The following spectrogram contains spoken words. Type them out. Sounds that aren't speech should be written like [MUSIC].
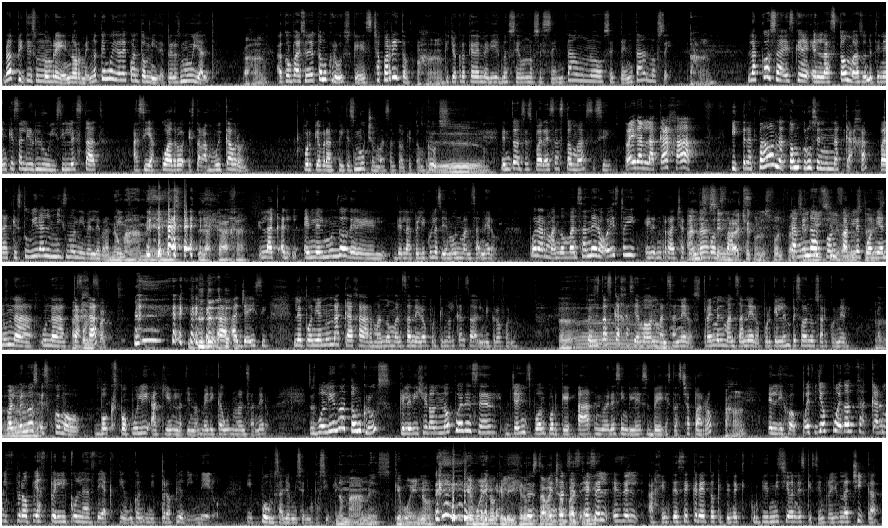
Brad Pitt es un hombre enorme. No tengo idea de cuánto mide, pero es muy alto. Ajá. A comparación de Tom Cruise, que es chaparrito. Ajá. Que yo creo que debe medir, no sé, unos 60, unos 70, no sé. Ajá. La cosa es que en las tomas donde tenían que salir Luis y Lestat, así a cuadro, estaba muy cabrón. Porque Brad Pitt es mucho más alto que Tom Cruise. Eh, Entonces, para esas tomas, sí, traigan la caja. Y trepaban a Tom Cruise en una caja para que estuviera al mismo nivel de Brad no Pitt. mames, la caja. [LAUGHS] La en el mundo del- de, la película se llama un manzanero. Por Armando Manzanero. Hoy estoy en racha con Andas los fun en facts. racha con los fun facts. También a a Fun le Fact le ponían esto. una, una ¿A fun caja. fact? [LAUGHS] a, a Jaycee. Le ponían una caja a Armando Manzanero porque no alcanzaba el micrófono. Entonces estas cajas se Ah. llamaban manzaneros. Tráeme el manzanero porque la empezaron a usar con él. O al menos Ah. es como Vox Populi aquí en Latinoamérica, un manzanero. Entonces, volviendo a Tom Cruise, que le dijeron, no puedes ser James Bond porque A, no eres inglés, B, estás chaparro. Ajá. Él dijo, pues yo puedo sacar mis propias películas de acción con mi propio dinero. Y pum, salió Misión Imposible. No mames, qué bueno. [LAUGHS] Qué bueno que le dijeron que estaba entonces chapatín. es el, es el agente secreto que tiene que cumplir misiones, que siempre hay una chica,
